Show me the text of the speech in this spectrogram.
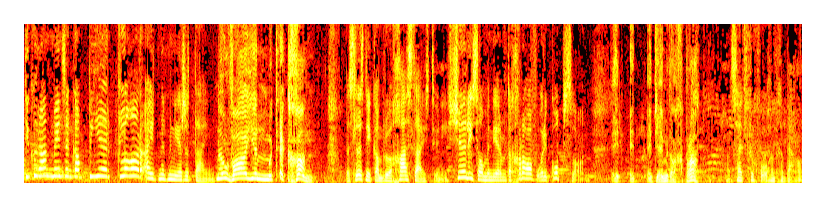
Die koerantmense in kampeer klaar uit met meneer se tuin. Nou waarheen moet ek gaan? Beslis nie kan broer gastehuis toe nie. Shirley sal meneer met 'n graaf oor die kop slaan. Het, het, het jy met haar gepraat? Sy het vroeg vanoggend gebel.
